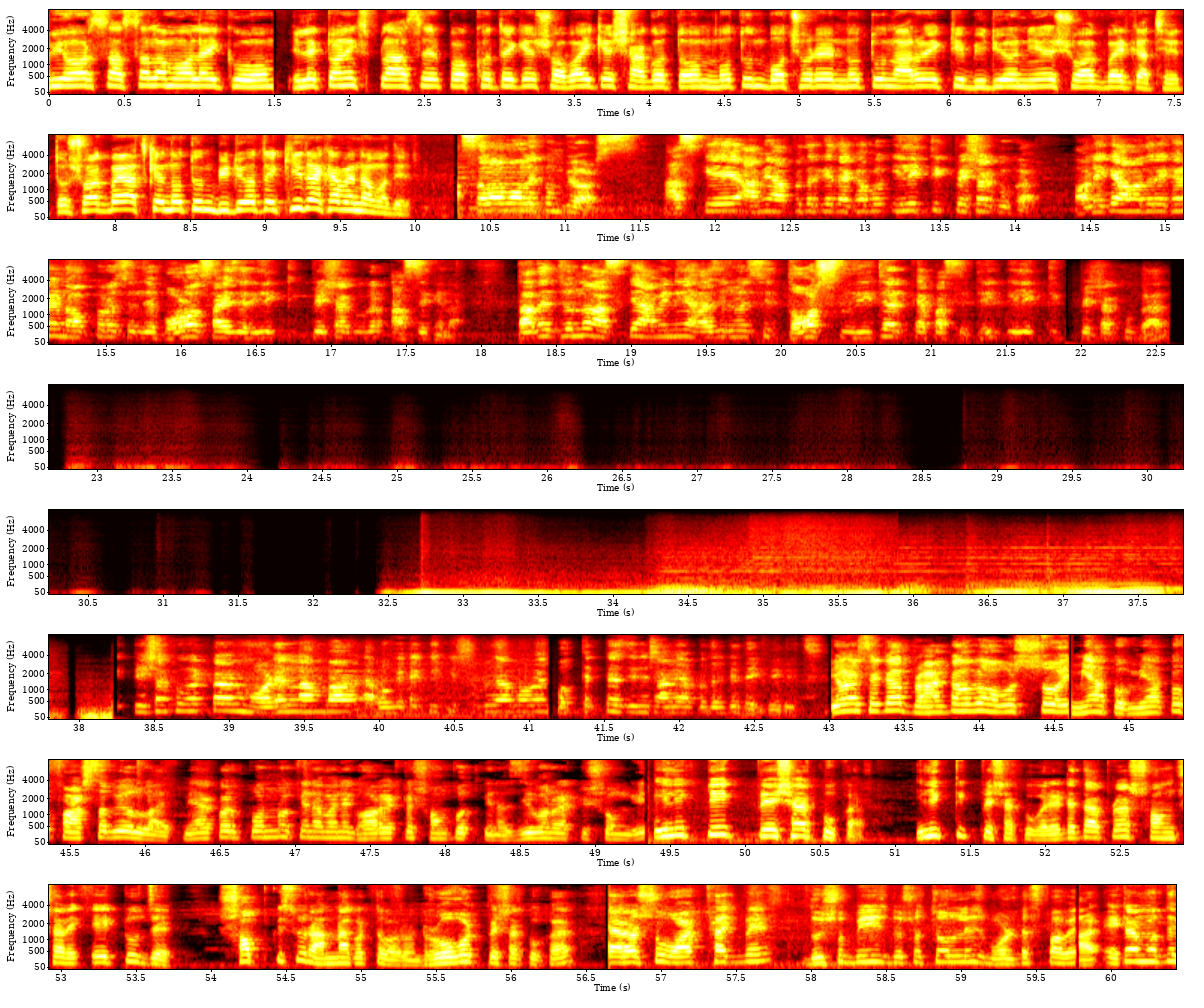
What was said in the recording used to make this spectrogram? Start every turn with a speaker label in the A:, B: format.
A: Viewers, আসসালামু আলাইকুম। Electronics প্লাসের পক্ষ থেকে সবাইকে স্বাগতম। নতুন বছরের নতুন আরও একটি ভিডিও নিয়ে সোহাগ ভাইয়ের কাছে। তো সোহাগ ভাই, আজকে নতুন ভিডিওতে কি দেখাবেন আমাদের?
B: আসসালামু আলাইকুম ভিউয়ার্স। আজকে আমি আপনাদেরকে দেখাবো ইলেকট্রিক প্রেসার কুকার অনেকে আমাদের এখানে নক করেছেন যে বড় সাইজের ইলেকট্রিক প্রেসার কুকার আছে কিনা। তাদের জন্য আজকে আমি নিয়ে হাজির হয়েছি দশ litre capacity electric pressure cooker pressure কুকারটার model number এবং এটা কি কি সুবিধা প্রত্যেকটা জিনিস আমি দিচ্ছি। এটা হবে অবশ্যই Miyako first of your life মিয়াকোর পণ্য কিনা মানে একটা সম্পদ কিনা, জীবনের সঙ্গী। Electric pressure cooker electric pressure cooker এটাতে আপনার সংসারে এ টু জেড সবকিছু রান্না করতে পারবেন। রোবট প্রেসার কুকার তেরোশো ওয়াট থাকবে, দুশো বিশ, দুশো চল্লিশ ভোল্টেজ পাবে। আর এটার মধ্যে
